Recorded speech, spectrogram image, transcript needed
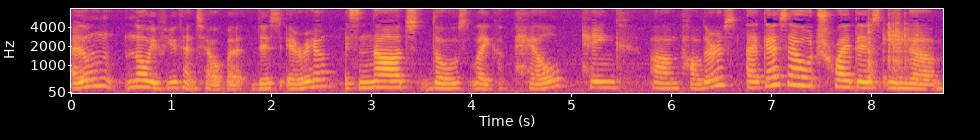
I don't know if you can tell, but this area, it's not those like pale pink um, powders. I guess I will try this in the,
